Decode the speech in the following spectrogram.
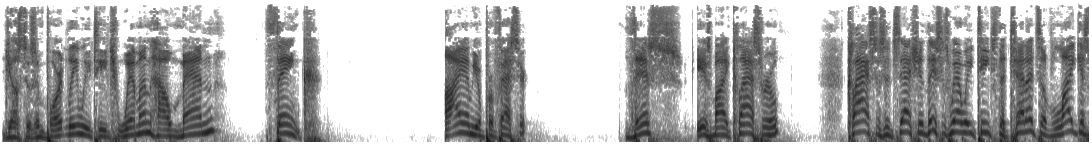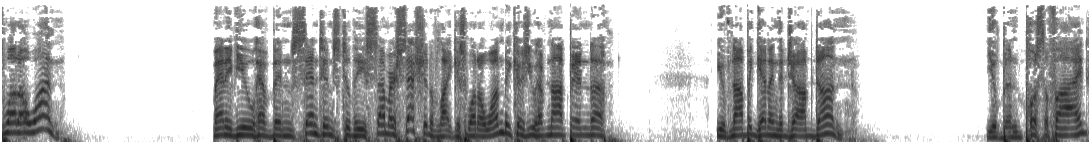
Just as importantly, we teach women how men think. I am your professor. This is my classroom. Class is in session. This is where we teach the tenets of Leykis 101. Many of you have been sentenced to the summer session of Leykis 101 because you have not been... Uh, You've not been getting the job done. You've been pussified.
